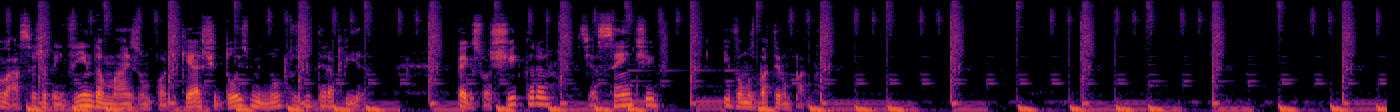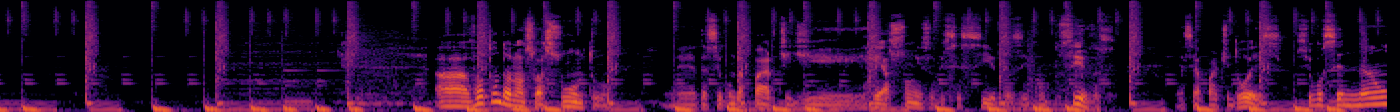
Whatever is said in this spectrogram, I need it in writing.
Olá, seja bem-vinda a mais um podcast 2 Minutos de Terapia. Pegue sua xícara, se assente e vamos bater um papo. Ah, voltando ao nosso assunto é, da segunda parte de reações obsessivas e compulsivas, essa é a parte 2. Se você não,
